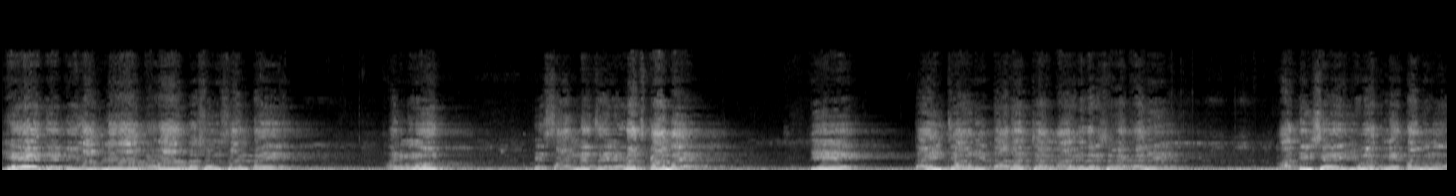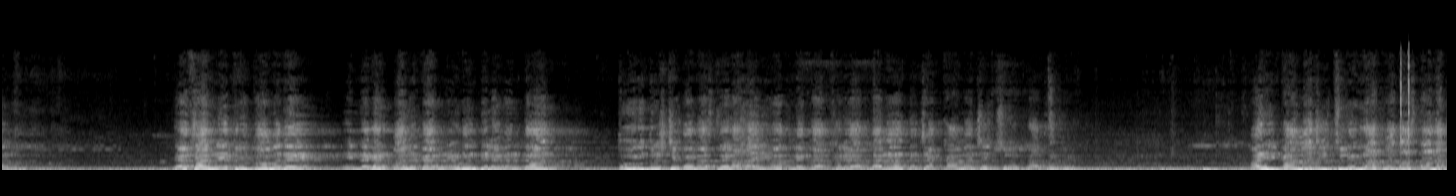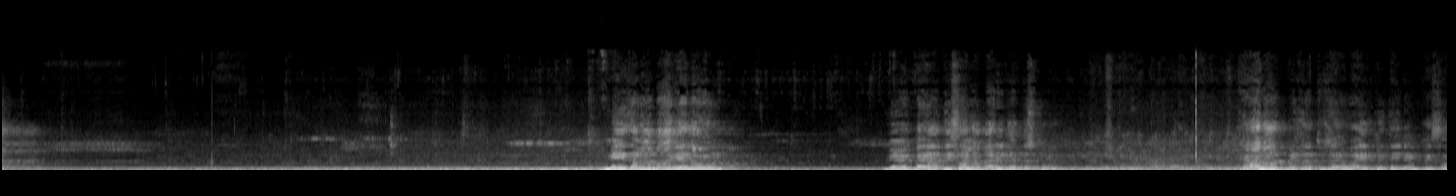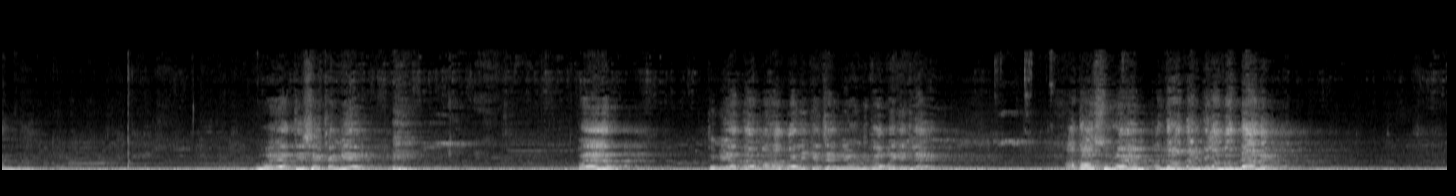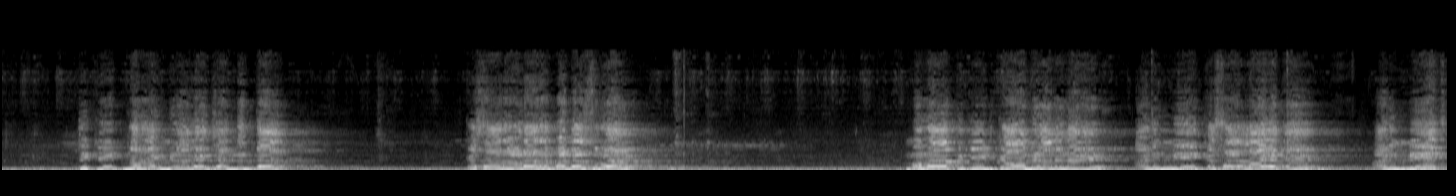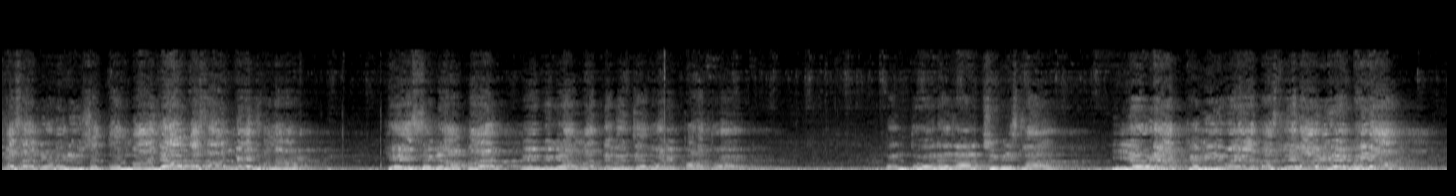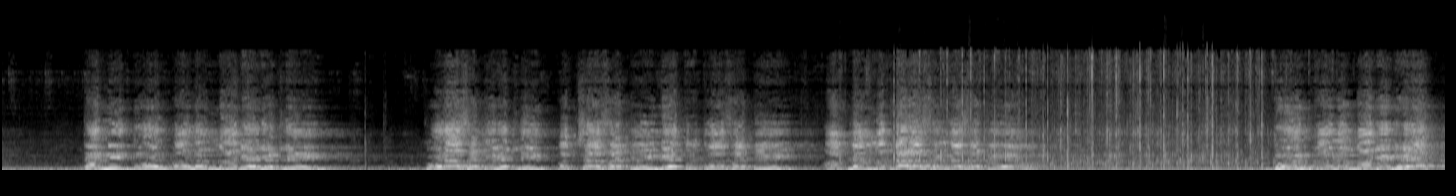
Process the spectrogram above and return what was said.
हे देखील आपल्याला घरात बसून सांगता येईल. आणि म्हणून ते सांगण्याचं एवढंच काम आहे की ताईच्या आणि दादाच्या मार्गदर्शनाखाली अतिशय युवक नेता म्हणून त्याच्या नेतृत्वामध्ये ही नगरपालिका निवडून दिल्यानंतर दूरदृष्टिकोन असलेला हा युवक नेता खऱ्या अर्थानं त्याच्या कामाची चुनूक दाखवत आणि ही कामाची चुनूक दाखवत असताना मी जरा मागे जाऊन विवेक भाया दिसायला बारीकच दिसतो. कानात म्हटलं तुझं वय किती? नेमकं सांग मला. वय अतिशय कमी आहे. पण तुम्ही आता महापालिकेच्या निवडणुका बघितल्या आता सुरू आहे. पंधरा तारखेला मतदान आहे. तिकीट नाही मिळाल्याच्या नंतर कसा राडा रपाटा सुरू आहे? मला तिकीट का मिळालं नाही आणि मी कसा लायक आहे आणि मीच कसा निवडून येऊ शकतो माझ्यावर कसा अन्याय झालाय हे सगळं आपण वेगवेगळ्या माध्यमांच्या द्वारे पाहतोय. पण दोन हजार चोवीस ला एवढ्या कमी वयात असलेला विवेक भैया त्यांनी दोन पावलं मागे घेतली. कोणासाठी घेतली? पक्षासाठी नेतृत्वासाठी. आपल्या मतदारसंघासाठी दोन पावलं मागे घेत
